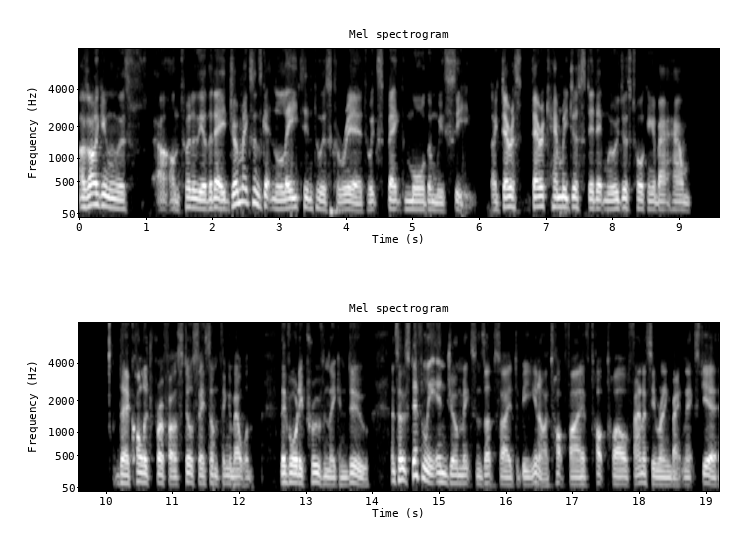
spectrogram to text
I was arguing with this on Twitter the other day. Joe Mixon's getting late into his career to expect more than we've seen. Like Derek, Derrick Henry just did it, and we were just talking about how their college profiles still say something about what they've already proven they can do. And so it's definitely in Joe Mixon's upside to be, you know, a top five, top 12 fantasy running back next year.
